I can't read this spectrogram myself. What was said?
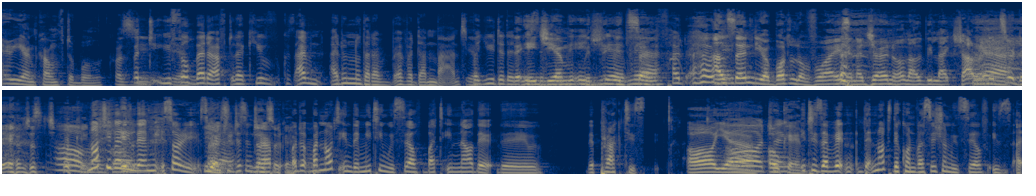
very uncomfortable. Because But do you feel better after like you've because I've I don't know that I've ever done that, but you did it the recently, AGM, the with- AGM, itself. yeah. How, how I'll you- send you a bottle of wine and a journal. I'll be like, Sharon, Yeah. it's your day. I'm just oh, joking. Oh, not even in the me- sorry sorry Yeah. to just No, interrupt, okay. but but not in the meeting itself, but in now the the the practice. Oh yeah. Oh, okay. It is a ve- the, not the conversation itself is uh,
